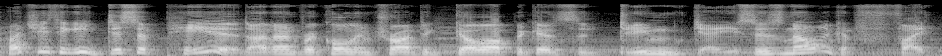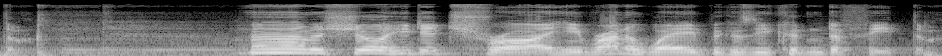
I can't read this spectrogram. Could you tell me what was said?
Why do you think he disappeared? I don't recall him trying to go up against the Doomgazers. No one could fight them. I was sure he did try. He ran away because he couldn't defeat them.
